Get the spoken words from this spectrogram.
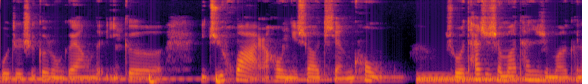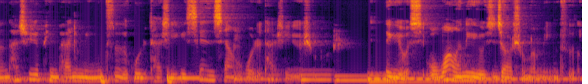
或者是各种各样的一个一句话，然后你需要填空，说它是什么，它是什么，可能它是一个品牌的名字，或者它是一个现象，或者它是一个什么。那个游戏我忘了那个游戏叫什么名字了。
